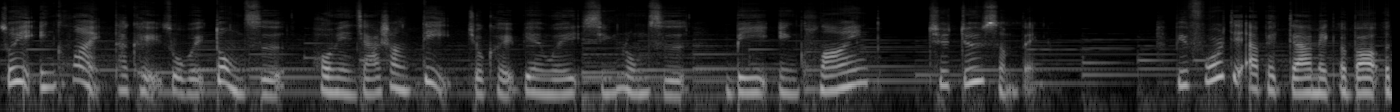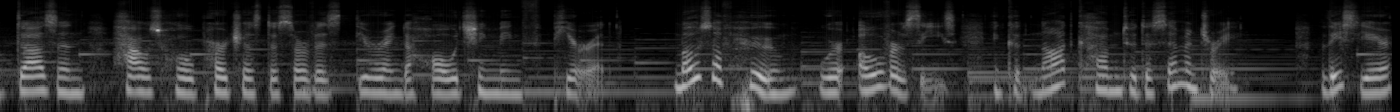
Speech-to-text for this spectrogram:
所以 incline 它可以作为动词，后面加上 d 就可以变为形容词。Be inclined to do something. Before the epidemic, about a dozen households purchased the service during the whole Qingming period, most of whom were overseas and could not come to the cemetery. This year,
